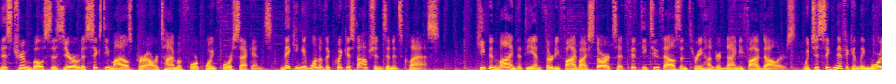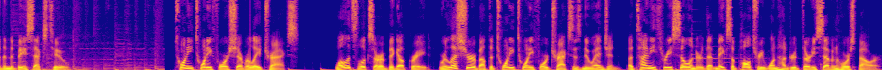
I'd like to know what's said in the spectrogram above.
This trim boasts a 0 to 60 miles per hour time of 4.4 seconds, making it one of the quickest options in its class. Keep in mind that the M35i starts at $52,395, which is significantly more than the base X2. 2024 Chevrolet Trax While its looks are a big upgrade, we're less sure about the 2024 Trax's new engine, a tiny three-cylinder that makes a paltry 137 horsepower.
